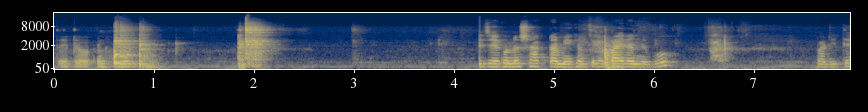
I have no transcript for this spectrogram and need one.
তো এটা এখন হোক এই যে এখন শাকটা আমি এখান থেকে বাইরে নেব। বাড়িতে।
